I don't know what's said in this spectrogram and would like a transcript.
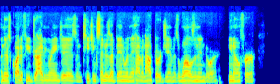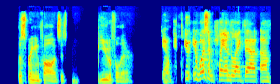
and there's quite a few driving ranges and teaching centers I've been where they have an outdoor gym as well as an indoor, you know, for the spring and fall. It's just beautiful there. So. Yeah. It, it, wasn't planned like that. Um,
